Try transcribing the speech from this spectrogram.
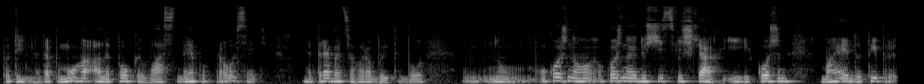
потрібна допомога, але поки вас не попросять, не треба цього робити, бо ну, у, кожного, у кожної душі свій шлях, і кожен має доти, при-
